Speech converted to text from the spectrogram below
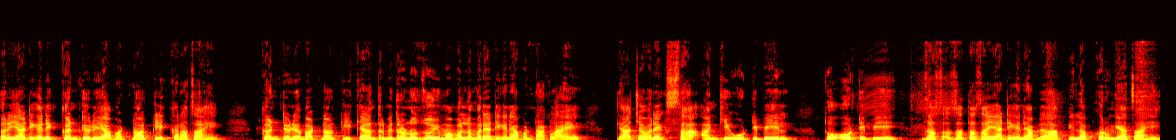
तर या ठिकाणी कंटिन्यू या बटनावर क्लिक करायचं आहे. कंटिन्यू बटनावर क्लिक केल्यानंतर मित्रांनो जोही मोबाईल नंबर या ठिकाणी आपण टाकला आहे. त्याच्यावर एक सहा अंकी ओ टी पी येईल. तो ओ टी पी जसाचा तसा या ठिकाणी आपल्याला फिलअप करून घ्यायचा आहे.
